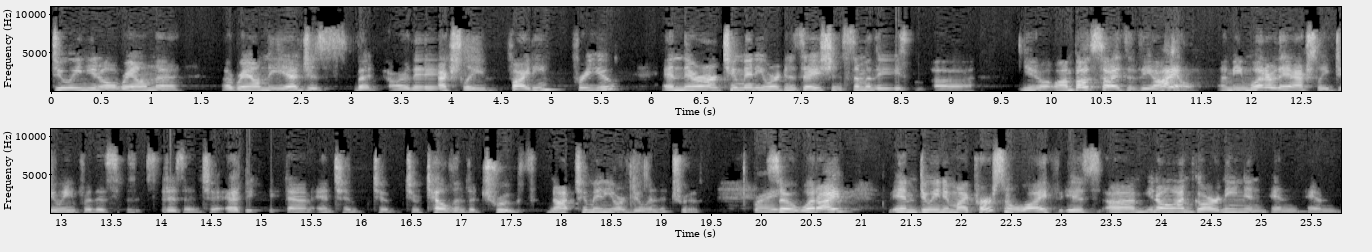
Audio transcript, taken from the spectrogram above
doing you know around the around the edges but are they actually fighting for you? And there aren't too many organizations some of these uh, you know on both sides of the aisle I mean, what are they actually doing for this citizen to educate them and to, to, to tell them the truth? Not too many are doing the truth. Right. So what I am doing in my personal life is, um, you know, I'm gardening and, and, and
